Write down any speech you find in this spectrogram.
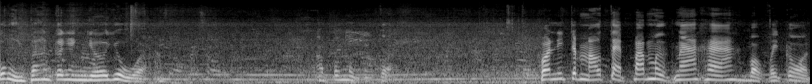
กุ้งบ้านก็ยังเยอะอยู่อะ เอาปลาหมึกดีก่อนวันนี้จะเมาแต่ปลาหมึกนะคะ บอกไปก่อน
